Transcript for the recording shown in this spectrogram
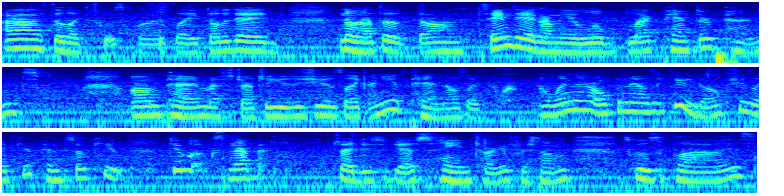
I still like the school supplies. Like the other day, no, not the, um, same day I got me a little Black Panther pen. Um, pen, my sister actually uses. She was like, I need a pen. I was like, I went there, opened it. I was like, here you go. She's like, your pen's so cute. Two bucks, not bad. So I do suggest paying Target for some school supplies.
